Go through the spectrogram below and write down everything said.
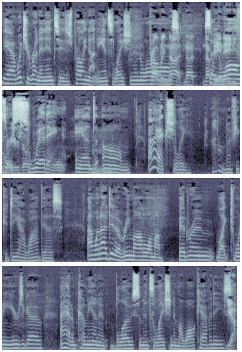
Yeah, what you're running into is probably not any insulation in the walls. Probably not, not- not so being your walls are years old. sweating, and um, I actually, I don't know if you could DIY this. I, when I did a remodel on my bedroom like 20 years ago, I had them come in and blow some insulation in my wall cavities. yeah.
